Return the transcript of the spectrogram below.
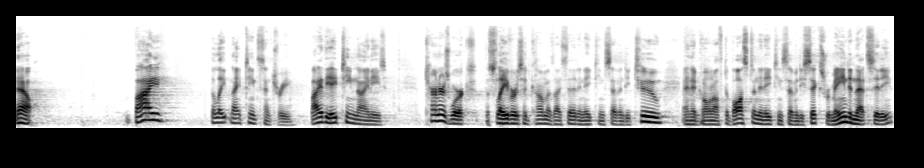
Now, by the late 19th century, by the 1890s, Turner's works, The Slavers, had come, as I said, in 1872 and had gone off to Boston in 1876, remained in that city,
